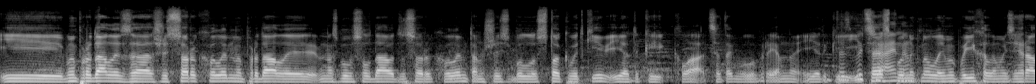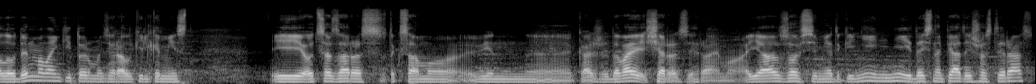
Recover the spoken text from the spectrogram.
І ми продали за щось 40 хвилин. Ми продали. У нас був солдат за 40 хвилин, там щось було 100 квитків, і я такий кла, це так було приємно. І я такий, і це спонукнуло. І ми поїхали. Ми зіграли один маленький тур, ми зіграли кілька міст. І оце зараз так само він е, каже: давай ще раз зіграємо. А я зовсім я такий, ні, ні, ні, і десь на п'ятий-шостий раз.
